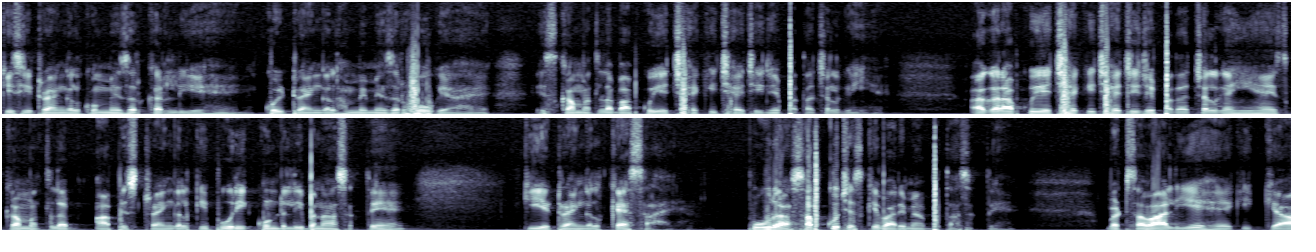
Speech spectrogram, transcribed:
किसी ट्रायंगल को मेज़र कर लिए हैं, कोई ट्रायंगल हमें मेज़र हो गया है, इसका मतलब आपको ये छः की छः चीज़ें पता चल गई हैं। अगर आपको ये छः की छः चीज़ें पता चल गई हैं, इसका मतलब आप इस ट्रायंगल की पूरी कुंडली बना सकते हैं कि ये ट्रायंगल कैसा है। पूरा सब कुछ इसके बारे में आप बता सकते हैं। बट सवाल ये है कि क्या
